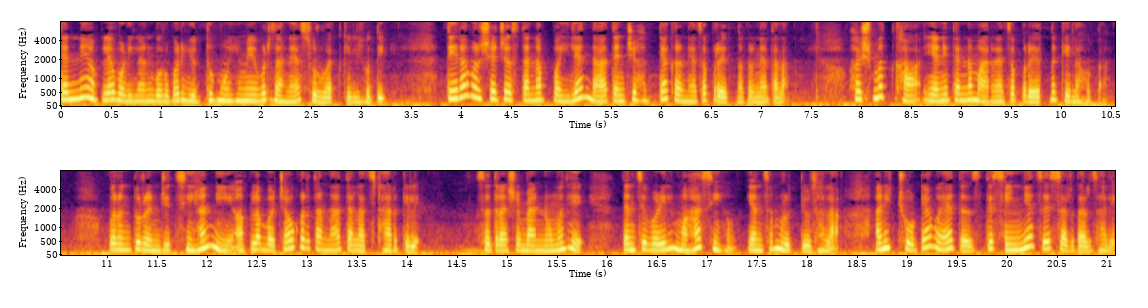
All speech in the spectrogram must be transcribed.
त्यांनी आपल्या वडिलांबरोबर युद्ध मोहिमेवर जाण्यास सुरुवात केली होती. तेरा वर्षाचे असताना पहिल्यांदा त्यांची हत्या करण्याचा प्रयत्न करण्यात आला. हशमत खा याने त्यांना मारण्याचा प्रयत्न केला होता. परंतु रणजित सिंहांनी आपला बचाव करताना त्यालाच ठार केले. सतराशे ब्याण्णवमध्ये त्यांचे वडील महासिंह यांचा मृत्यू झाला आणि छोट्या वयातच ते सैन्याचे सरदार झाले.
